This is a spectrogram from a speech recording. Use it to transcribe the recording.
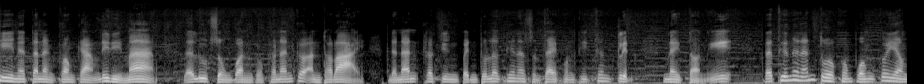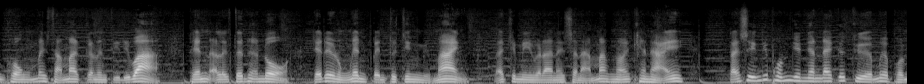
ที่ในตำแหน่งกองกลางได้ดีมาก และลูกส่งบอลของเขานั้นก็อันตราย ดังนั้นเขาจึงเป็นตัวเลือกที่น่าสนใจของทีมชาติอังกฤษในตอนนี้ แต่ถึงนั้นตัวของผมก็ยังคงไม่สามารถการันตีได้ว่าเทนอเล็กซานโน จะได้ลงเล่นเป็นตัวจริงหรือไม่ และจะมีเวลาในสนามมากน้อยแค่ไหน แต่สิ่งที่ผมยืนยันได้ก็คือเมื่อผม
